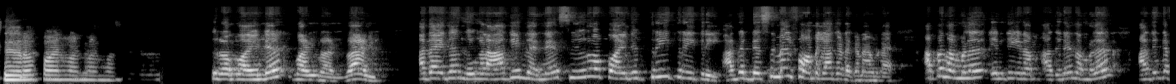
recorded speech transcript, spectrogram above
Zero point one one one zero point one one one അതായത് നിങ്ങൾ ആദ്യം തന്നെ zero point three three three അത് ഡെസിമൽ ഫോമിലാ കിടക്കണം അവിടെ. അപ്പൊ നമ്മൾ എന്ത് ചെയ്യണം? അതിനെ നമ്മൾ അതിന്റെ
